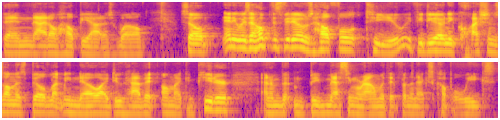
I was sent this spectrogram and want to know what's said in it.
then that'll help you out as well. So anyways, I hope this video was helpful to you. If you do have any questions on this build, let me know. I do have it on my computer and I'm be messing around with it for the next couple weeks.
